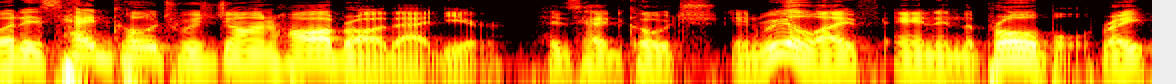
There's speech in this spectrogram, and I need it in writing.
but his head coach was John Harbaugh that year, his head coach in real life and in the Pro Bowl, right?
